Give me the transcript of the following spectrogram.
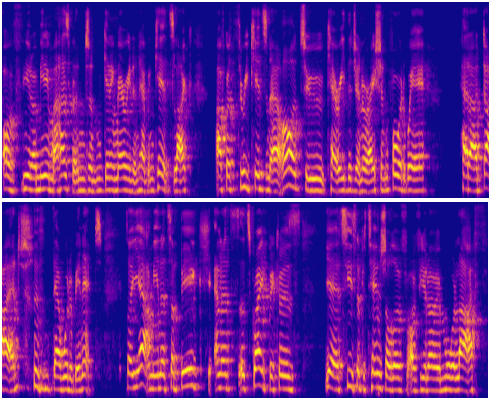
of, you know, meeting my husband and getting married and having kids, like I've got three kids now to carry the generation forward where had I died, that would have been it. So yeah, I mean it's a big and it's it's great because yeah, it sees the potential of, of, you know, more life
